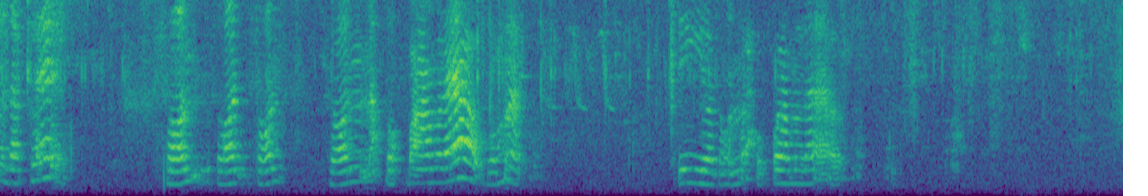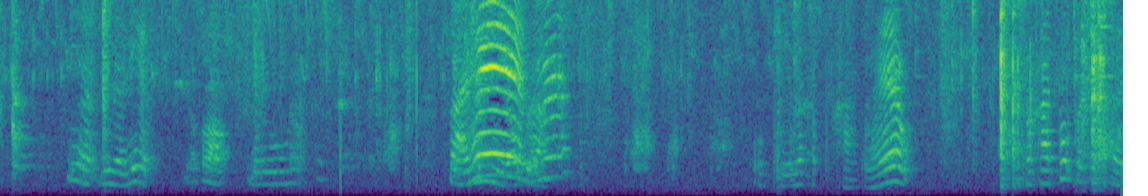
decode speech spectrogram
ระดับแค่ สอนสอนสอนสอนนักตกปลามาแล้วผมอะตีอะสอนนักตกปลามาแล้วเนี่ยนี่แหละเนี่ยแล้วก็ลงนะสายไม่เหนียวด้วยโอเคนะครับขาดแล้วพอขาดปุ๊บเราจะใส่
